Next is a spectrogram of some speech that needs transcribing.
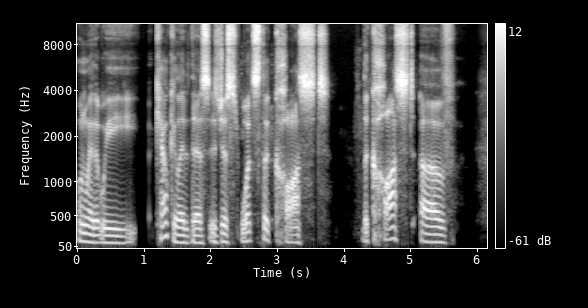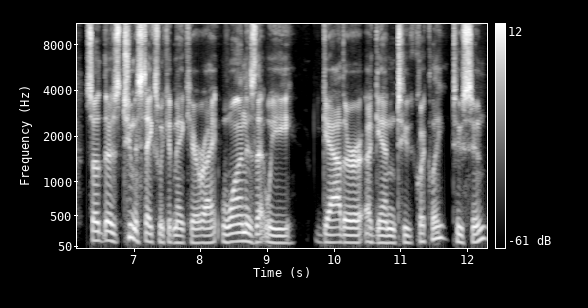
one way that we calculated this is just what's the cost the cost of so there's two mistakes we could make here, right? One is that we gather again too quickly, too soon.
